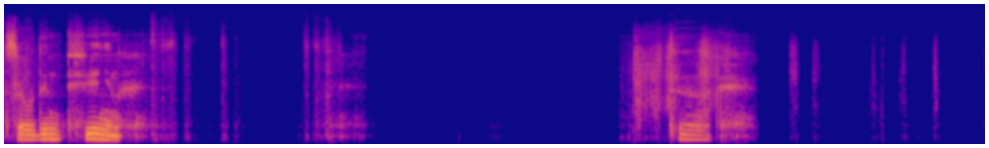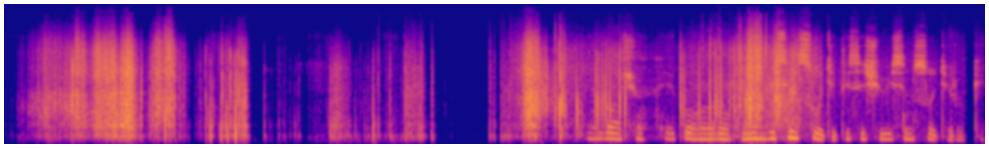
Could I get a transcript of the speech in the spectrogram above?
Це один фенінг. Так. Не бачу якого року. Ну, 800, 1800 роки.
